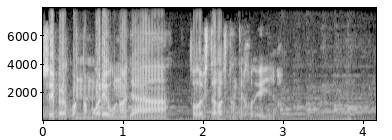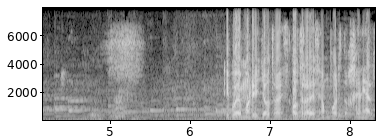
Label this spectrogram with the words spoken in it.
Sí, pero cuando muere uno ya todo está bastante jodidillo. Y voy a morir yo otra vez. Otra vez he muerto. Genial.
